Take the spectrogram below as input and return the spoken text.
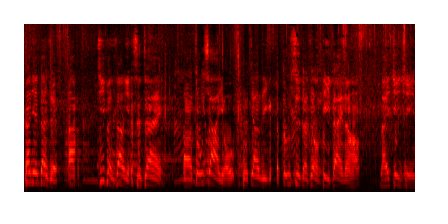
看见淡水，它基本上也是在呃中下游的这样的一个都市的这种地带呢，哈，来进行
